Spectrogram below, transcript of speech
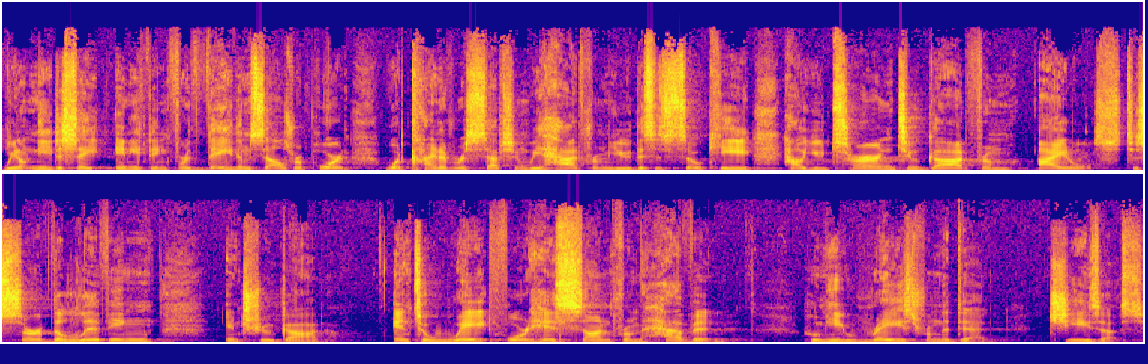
we don't need to say anything, for they themselves report what kind of reception we had from you. This is so key how you turn to God from idols to serve the living and true God and to wait for his Son from heaven, whom he raised from the dead, Jesus,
